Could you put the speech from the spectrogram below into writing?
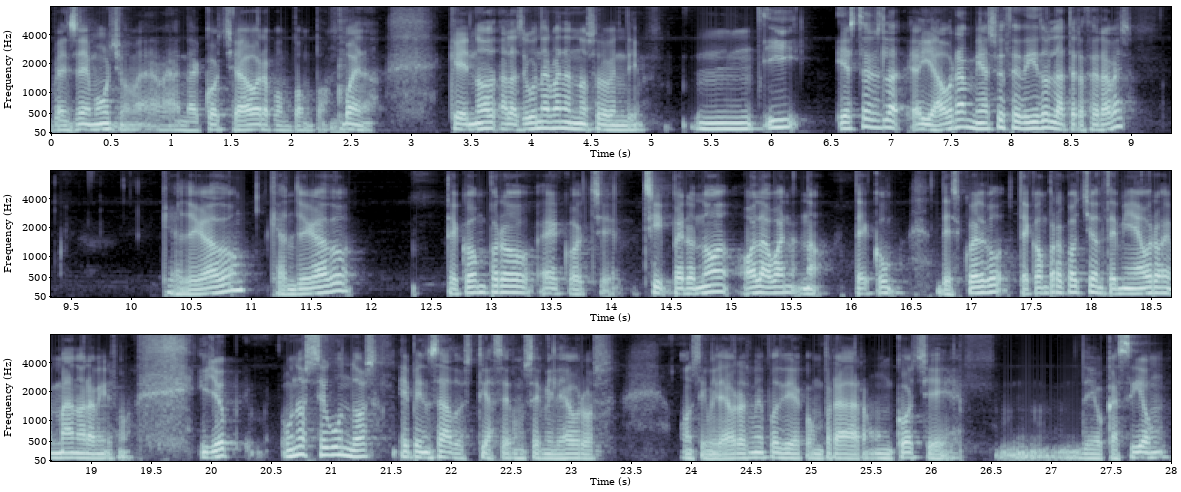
pensé mucho, "Me- me anda el coche ahora, pum, pum, pum. Bueno, que no, a la segunda hermana no se lo vendí. Mm, y esta es la. Y ahora me ha sucedido la tercera vez. Que ha llegado, que han llegado, te compro el coche. Sí, pero no, hola, bueno, no. Te descuelgo, te compro coche 11.000 euros en mano ahora mismo. Y yo, unos segundos, he pensado, hostia, hace 11.000 euros. 11.000 euros me podría comprar un coche mm, de ocasión.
